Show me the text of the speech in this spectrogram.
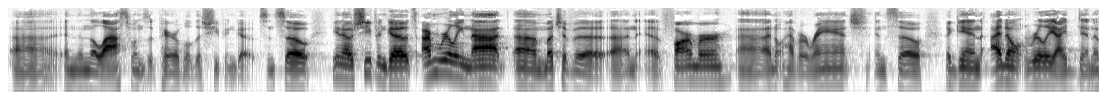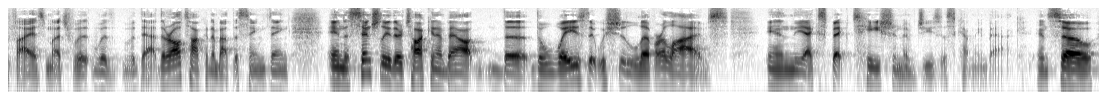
Uh, and then the last one's the parable of the sheep and goats. And so, you know, sheep and goats, I'm really not um, much of a, a, a farmer. Uh, I don't have a ranch. And so, again, I don't really identify as much with, with, with that. They're all talking about the same thing. And essentially, they're talking about the, the ways that we should live our lives in the expectation of Jesus coming back. And so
